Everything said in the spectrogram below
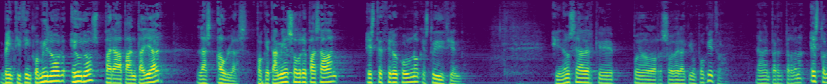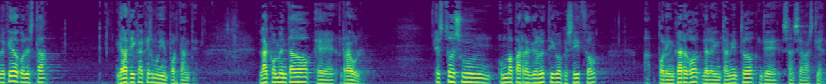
25.000 euros para apantallar las aulas, porque también sobrepasaban este 0,1 que estoy diciendo. Y no sé a ver qué puedo resolver aquí un poquito. Ya me perdona. Esto me quedo con esta gráfica que es muy importante. La ha comentado eh, Raúl. Esto es un, un mapa radioeléctrico que se hizo ah, por encargo del Ayuntamiento de San Sebastián.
